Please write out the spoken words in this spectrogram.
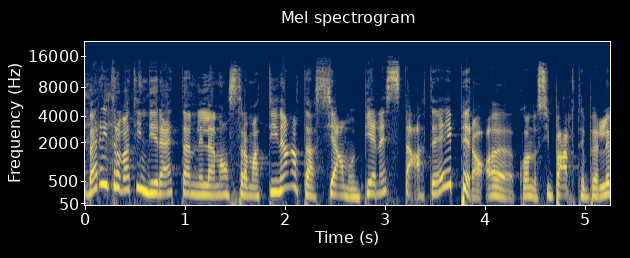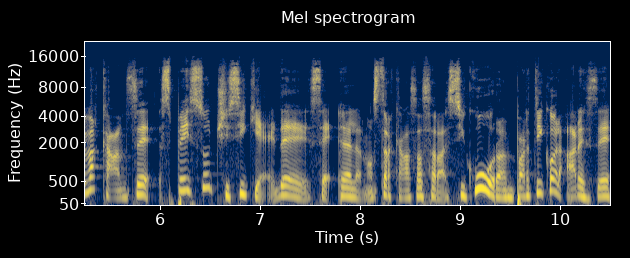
Ben ritrovati in diretta nella nostra mattinata, siamo in piena estate, però eh, quando si parte per le vacanze spesso ci si chiede se eh, la nostra casa sarà sicura, in particolare se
